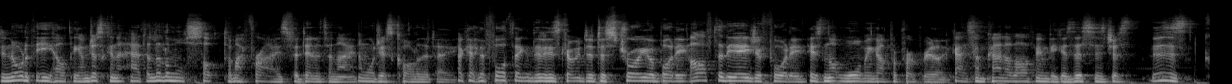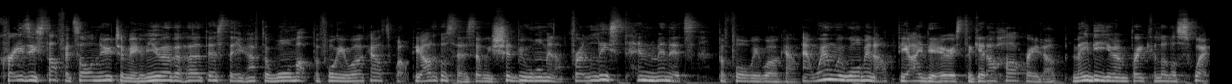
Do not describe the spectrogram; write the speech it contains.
in order to eat healthy, I'm just going to add a little more salt to my fries for dinner tonight and we'll just call it a day. Okay, the fourth thing that is going to destroy your body after the age of 40 is not warming up appropriately. Guys, I'm kind of laughing because this is just This is crazy stuff. It's all new to me. Have you ever heard this that you have to warm up before you work out? Well, the article says that we should be warming up for at least 10 minutes before we work out. And when we're warming up, the idea is to get our heart rate up, maybe even break a little sweat,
